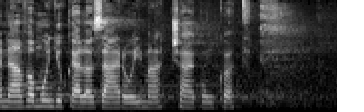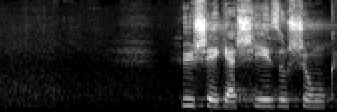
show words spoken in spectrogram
Fennállva mondjuk el a záró imádságunkat. Hűséges Jézusunk,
